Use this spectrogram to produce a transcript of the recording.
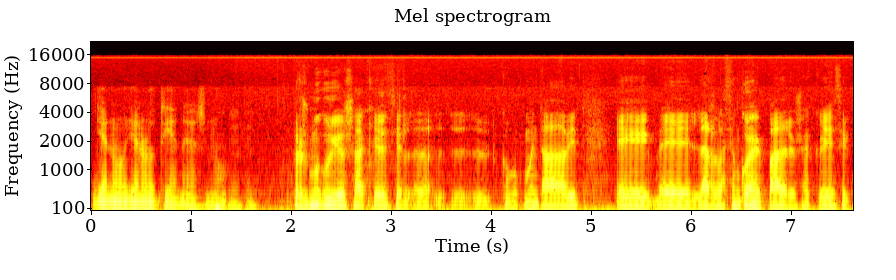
ya no, ya no lo tienes, ¿no? Pero es muy curiosa, quiero decir, como comentaba David, eh, eh, la relación con el padre. O sea, quiero decir,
